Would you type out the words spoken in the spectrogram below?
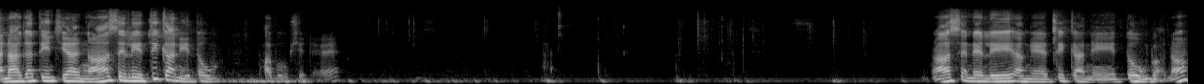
အနာဂတ်တင်ချာ54တိကနေတုံးဖတ်ဖို့ဖြစ်တယ်54အငယ်တစ်ကနေ3ပေါ့နော်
